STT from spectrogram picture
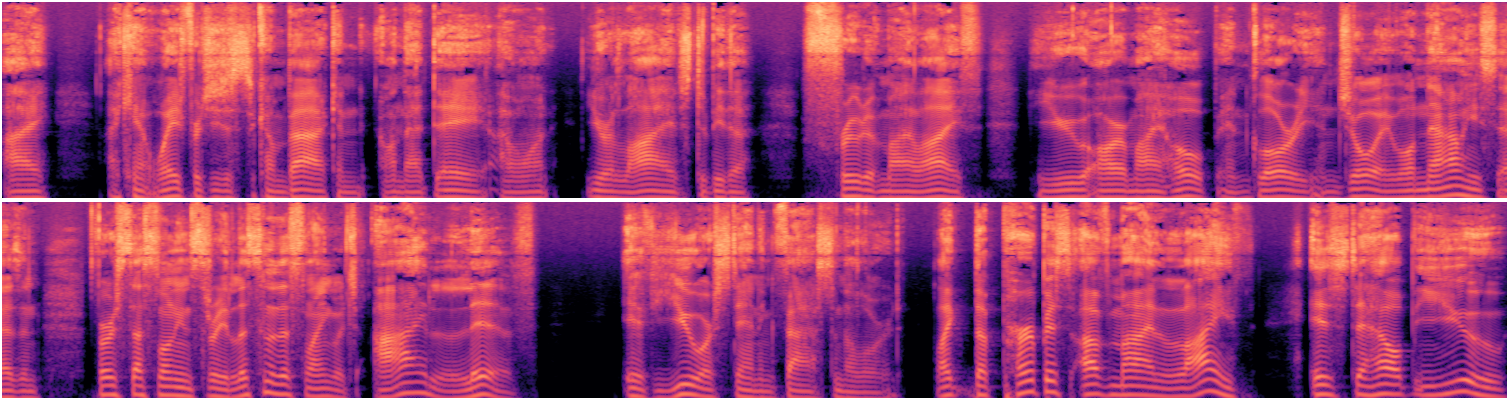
I I can't wait for Jesus to come back. And on that day, I want your lives to be the fruit of my life. You are my hope and glory and joy. Well, now he says in 1 Thessalonians 3, listen to this language. I live if you are standing fast in the Lord. Like the purpose of my life is to help you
